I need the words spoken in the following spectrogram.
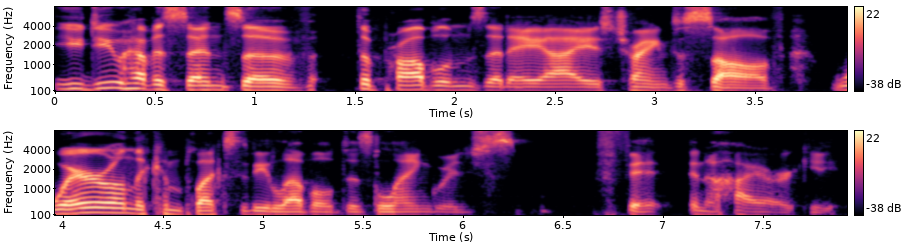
You do have a sense of the problems that AI is trying to solve. Where on the complexity level does language fit in a hierarchy?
